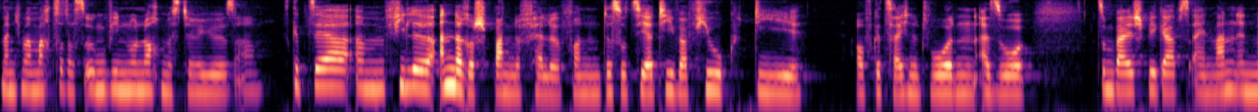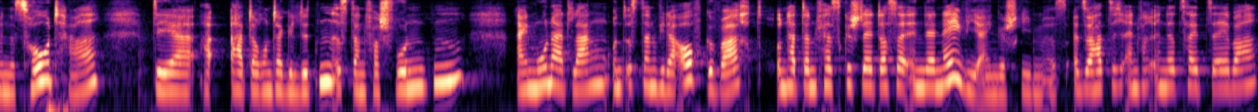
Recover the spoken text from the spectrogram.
manchmal macht es das irgendwie nur noch mysteriöser. Es gibt sehr ähm, viele andere spannende Fälle von dissoziativer Fugue, die aufgezeichnet wurden. Also zum Beispiel gab es einen Mann in Minnesota, der hat darunter gelitten, ist dann verschwunden, einen Monat lang und ist dann wieder aufgewacht und hat dann festgestellt, dass er in der Navy eingeschrieben ist. Also er hat sich einfach in der Zeit selber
